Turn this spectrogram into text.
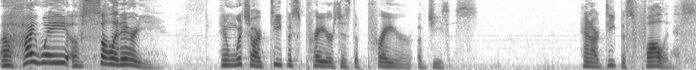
a highway of solidarity in which our deepest prayers is the prayer of Jesus. And our deepest fallenness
